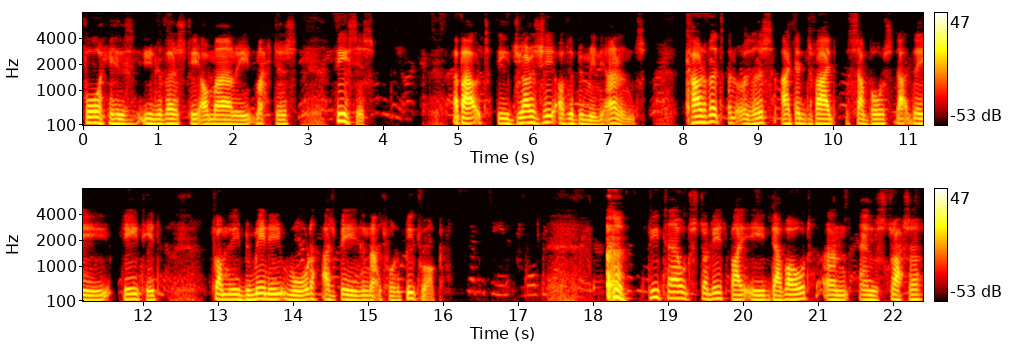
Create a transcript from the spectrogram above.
for his University of Miami master's thesis about the geology of the Bimini Islands. Calvert and others identified samples that they dated from the Bimini Wall as being natural beach rock. Detailed studies by E. Davaud and A. Strasser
